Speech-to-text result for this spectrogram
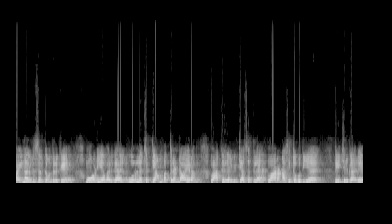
ஃபைனல் ரிசல்ட் வந்திருக்கு. மோடி அவர்கள் ஒரு லட்சத்தி ஐம்பத்தி ரெண்டாயிரம் வாக்குகள் வித்தியாசத்தில் வாரணாசி தொகுதியை ஜெயிச்சிருக்காரு.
